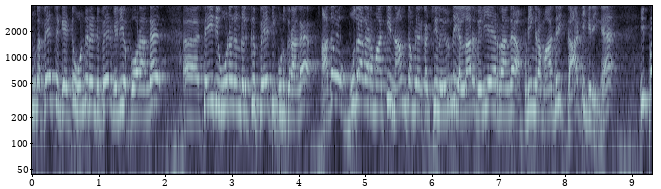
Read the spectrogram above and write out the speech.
உங்க பேச்சை கேட்டு ஒன்று ரெண்டு பேர் வெளியே போறாங்க. செய்தி ஊடகங்களுக்கு பேட்டி கொடுக்குறாங்க. அதை பூதாகரமாக்கி நாம் தமிழர் கட்சியில இருந்து எல்லாரும் வெளியேறாங்க அப்படிங்கிற மாதிரி காட்டிக்கிறீங்க. இப்ப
